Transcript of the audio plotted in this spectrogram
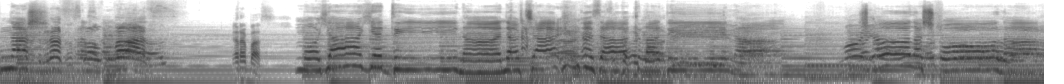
наш. Розколбас! Карабас. Моя єдина навчальна закладина. Школа, школа,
